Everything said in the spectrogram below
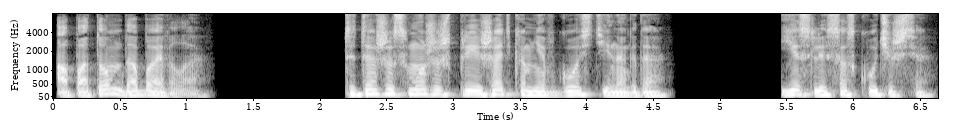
а потом добавила. «Ты даже сможешь приезжать ко мне в гости иногда, если соскучишься».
